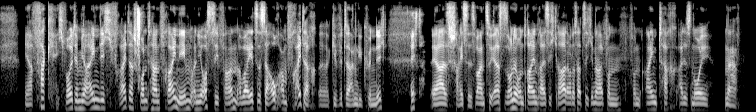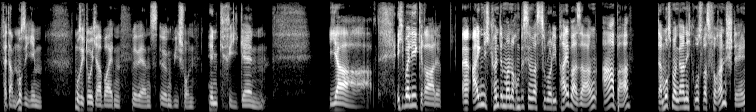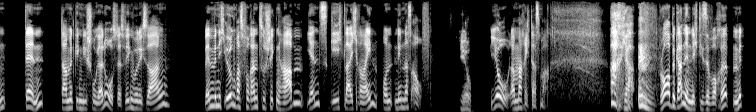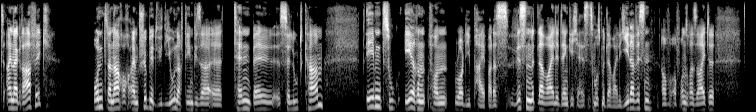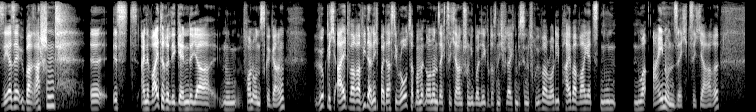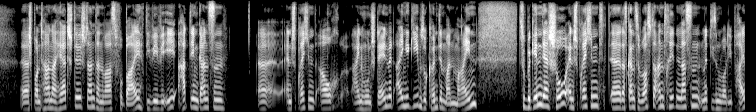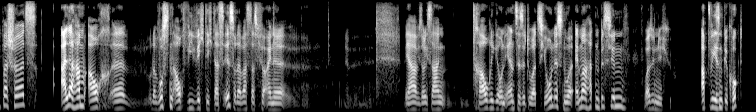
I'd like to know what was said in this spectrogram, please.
Ja, fuck. Ich wollte mir eigentlich Freitag spontan frei nehmen, an die Ostsee fahren, aber jetzt ist da auch am Freitag äh, Gewitter angekündigt. Echt? Ja, das ist scheiße. Es waren zuerst Sonne und 33 Grad, aber das hat sich innerhalb von, von einem Tag alles neu. Na, verdammt, muss ich eben, muss ich durcharbeiten. Wir werden es irgendwie schon hinkriegen. Ja, ich überlege gerade. Äh, eigentlich könnte man noch ein bisschen was zu Roddy Piper sagen, aber da muss man gar nicht groß was voranstellen, denn damit ging die Show ja los. Deswegen würde ich sagen, wenn wir nicht irgendwas voranzuschicken haben, Jens, gehe ich gleich rein und nehme das auf. Jo. Jo, dann mache ich das mal. Ach ja, Raw begann nämlich diese Woche mit einer Grafik und danach auch einem Tribute-Video, nachdem dieser äh, Ten Bell Salute kam, eben zu Ehren von Roddy Piper. Das wissen mittlerweile, denke ich, es, es muss mittlerweile jeder wissen auf, auf unserer Seite. Sehr, sehr überraschend äh, ist eine weitere Legende ja nun von uns gegangen. Wirklich alt war er wieder nicht. Bei Dusty Rhodes hat man mit 69 Jahren schon überlegt, ob das nicht vielleicht ein bisschen früh war. Roddy Piper war jetzt nun nur 61 Jahre. Äh, spontaner Herzstillstand, dann war es vorbei. Die WWE hat dem Ganzen äh, entsprechend auch einen hohen Stellenwert eingegeben, so könnte man meinen. Zu Beginn der Show entsprechend äh, das ganze Roster antreten lassen mit diesen Roddy Piper Shirts. Alle haben auch äh, oder wussten auch, wie wichtig das ist oder was das für eine, äh, ja, wie soll ich sagen, traurige und ernste Situation ist. Nur Emma hat ein bisschen, weiß ich nicht, abwesend geguckt.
